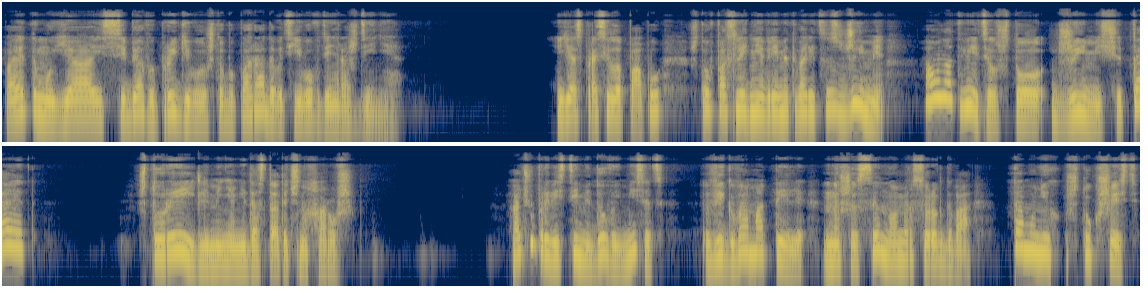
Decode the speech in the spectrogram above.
поэтому я из себя выпрыгиваю, чтобы порадовать его в день рождения. Я спросила папу, что в последнее время творится с Джимми, а он ответил, что Джимми считает, что Рэй для меня недостаточно хорош. Хочу провести медовый месяц в Вигвам-отеле на шоссе номер 42. Там у них штук шесть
